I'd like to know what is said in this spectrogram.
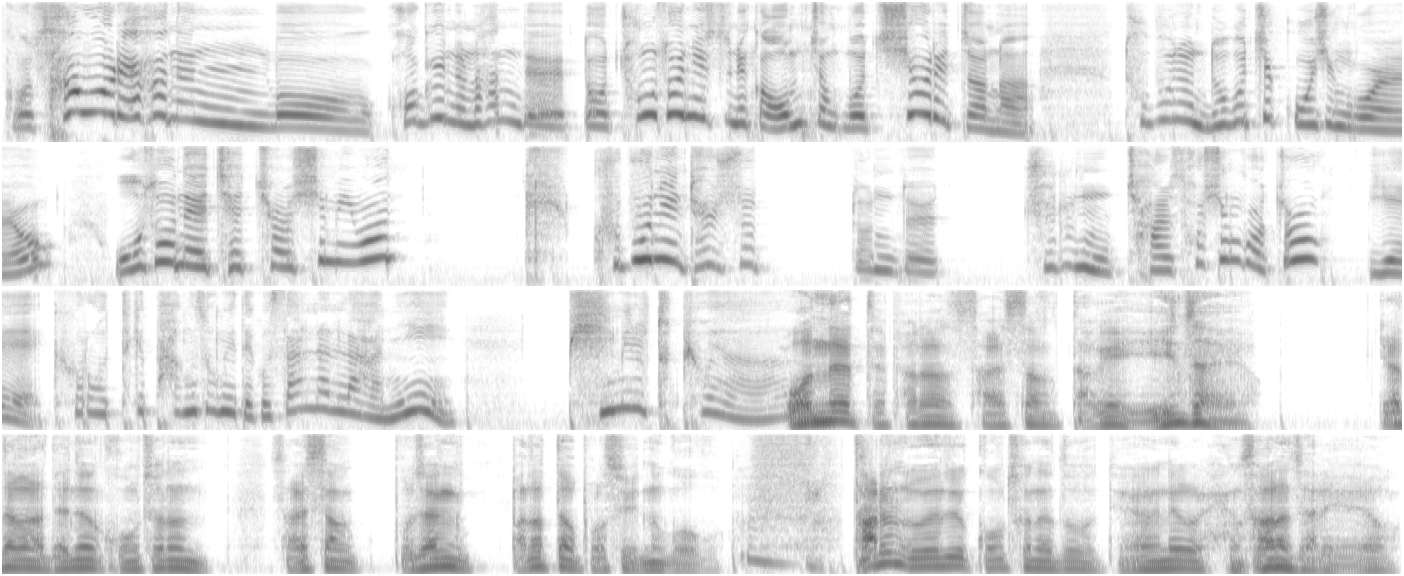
그 4월에 하는 뭐 거기는 한데 또 총선이 있으니까 엄청 뭐 치열했잖아. 두 분은 누구 찍고 오신 거예요? 오선의 제철 심의원? 그분이 되셨던데 줄은 잘 서신 거죠? 예, 그걸 어떻게 방송에 대고 쌀랄라 하니 비밀 투표야. 원내 대표는 사실상 당의 2인자예요. 게다가 내년 공천은 사실상 보장 받았다고 볼 수 있는 거고 다른 의원들 공천에도 영향력을 행사하는 자리예요.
